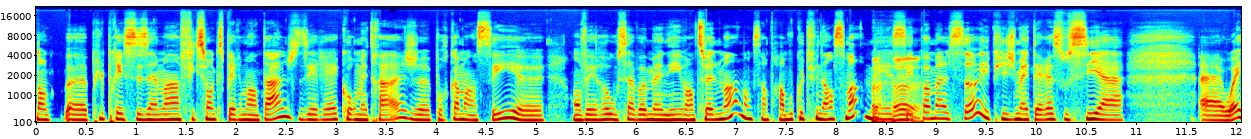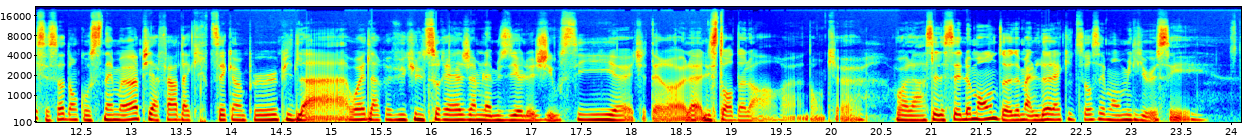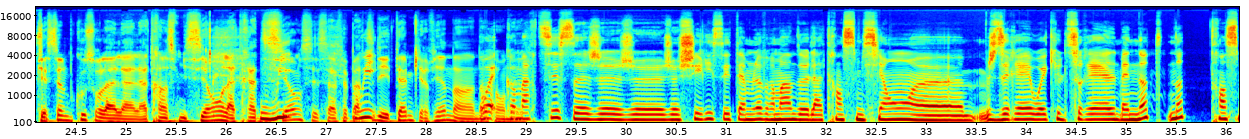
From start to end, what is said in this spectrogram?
Donc, plus précisément, fiction expérimentale, je dirais, court-métrage. Pour commencer, on verra où ça va mener éventuellement. Donc, ça en prend beaucoup de financement, mais c'est pas mal ça. Et puis, je m'intéresse aussi à, à- ouais, c'est ça, donc au cinéma, puis à faire de la critique un peu, puis de la, ouais, de la revue culturelle. J'aime la muséologie aussi, euh, etc., l'histoire de l'art. euh, donc, euh, voilà, c'est le monde de, ma- de la culture, c'est mon milieu. C'est Tu questionnes beaucoup sur la, la- la transmission, la tradition. Ça fait partie Oui. des thèmes qui reviennent dans, dans ouais, ton comme artiste, je, je, je chéris ces thèmes-là vraiment de la transmission, euh, je dirais, ouais, culturelle, mais notre, notre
